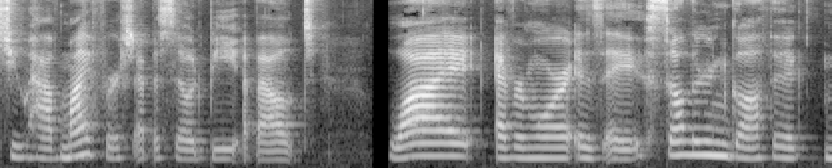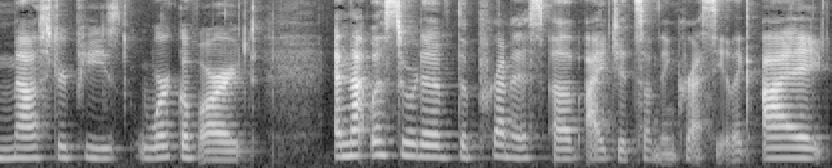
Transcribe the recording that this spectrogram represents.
to have my first episode be about why Evermore is a Southern Gothic masterpiece work of art. And that was sort of the premise of I did something Kressie. Like, I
